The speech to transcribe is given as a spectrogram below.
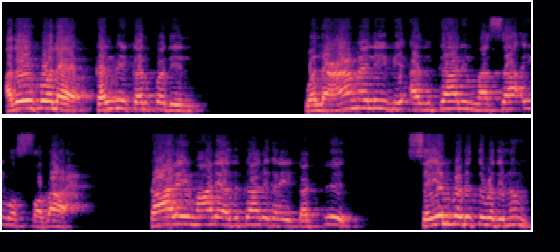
அதே போல கல்வி கற்பதில் காலை மாலை அதுக்காறுகளை கற்று செயல்படுத்துவதிலும்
